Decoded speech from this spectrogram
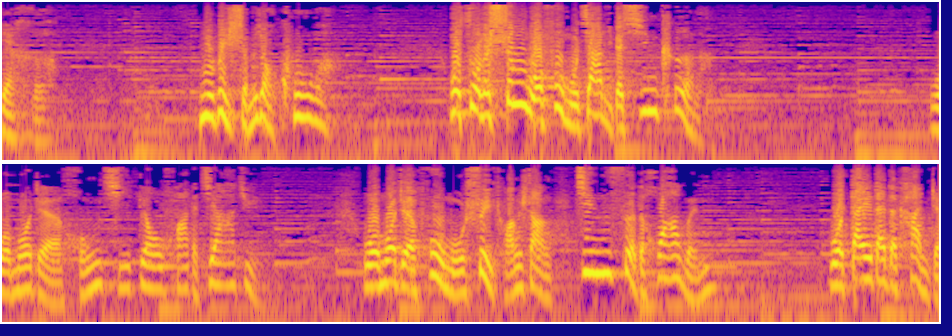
天河，你为什么要哭啊？我做了生我父母家里的新客了。我摸着红漆雕花的家具，我摸着父母睡床上金色的花纹，我呆呆的看着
